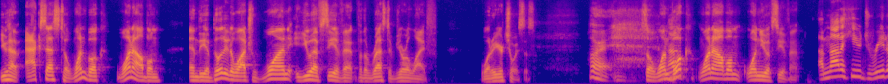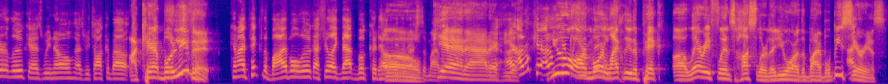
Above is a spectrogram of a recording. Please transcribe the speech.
You have access to one book, one album, and the ability to watch one UFC event for the rest of your life. What are your choices? All right. So, one book, one album, one UFC event. I'm not a huge reader, Luke, as we know, as we talk about. I can't believe it. Can I pick the Bible, Luke? I feel like that book could help oh, me the rest of my get life. Get out of yeah, here. I, I, don't care. I don't you care are you more think. likely to pick uh, Larry Flynt's Hustler than you are the Bible. Be serious.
